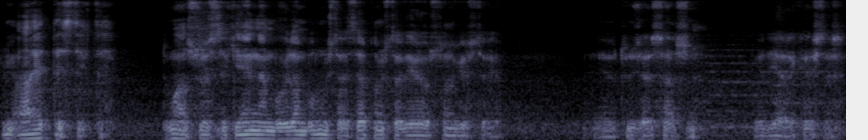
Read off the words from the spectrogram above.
Çünkü ayet destekti. Duman suresindeki enlem boylan bulmuşlar, hesaplamışlar yer olsun gösteriyor. E, Tuncer sağ olsun ve diğer arkadaşlar.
